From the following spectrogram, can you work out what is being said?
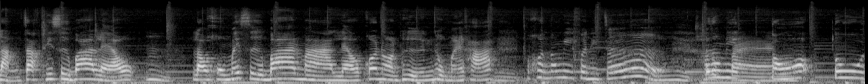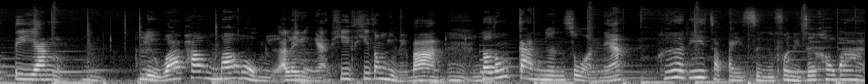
หลังจากที่ซื้อบ้านแล้วอืมเราคงไม่ซื้อบ้านมาแล้วก็นอนพื้นถูกไหมคะอืมทุกคนต้องมีเฟอร์นิเจอร์อืมก็ต้องมีตกแต่งโต๊ะตู้เตียงอืมหรือว่าผ้าห่มผ้าห่มหรืออะไรอย่างเงี้ยที่ที่ต้องอยู่ในบ้านอืมเราต้องการเงินส่วนเนี้ยเพื่อที่จะไปซื้อเฟอร์นิเจอร์เข้าบ้าน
